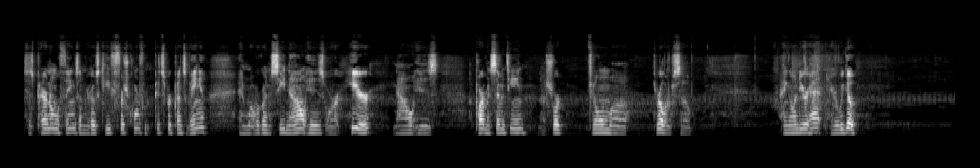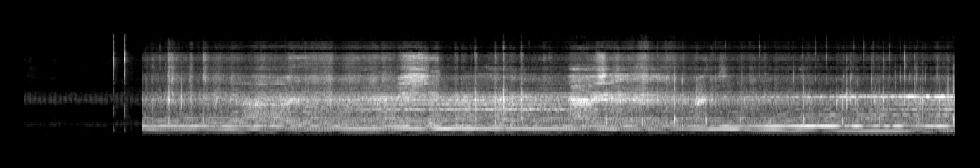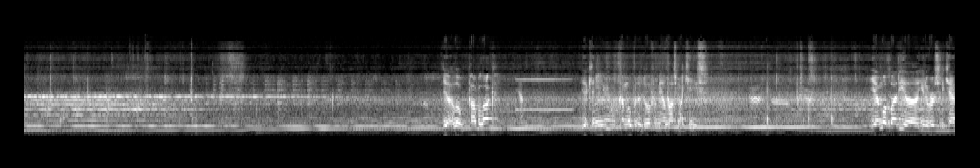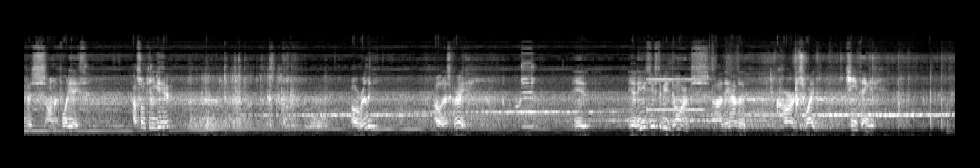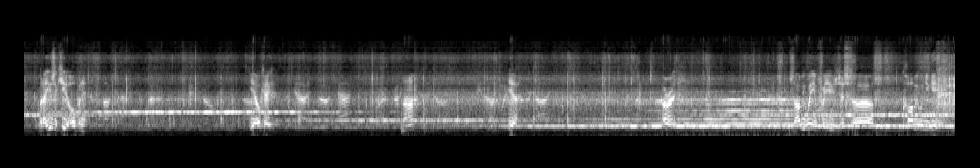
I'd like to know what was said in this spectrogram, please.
This is Paranormal Things. I'm your host Keith Frischkorn from Pittsburgh, Pennsylvania. And what we're going to see now is, or hear now, is Apartment 17, a short film uh, thriller. So hang on to your hat. Here we go. Hello, Papa Lock? Yeah. Yeah, can you come open the door for me? I lost my keys. Yeah, I'm up by the uh, university campus on 48th. How soon can you get here? Oh, really? Oh, that's great. Yeah, yeah these used to be dorms. Uh, they have the card swipe key thingy. But I use a key to open it. Yeah, okay. Uh huh. Yeah. All right. So I'll be waiting for you. Just uh, call me when you get here.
